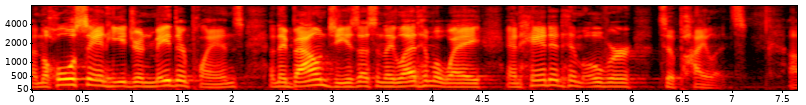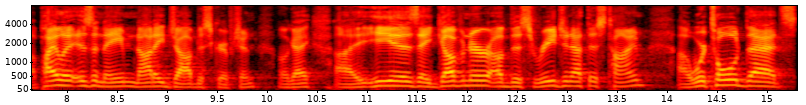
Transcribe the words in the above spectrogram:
and the whole Sanhedrin made their plans, and they bound Jesus and they led him away and handed him over to Pilate. Uh, Pilate is a name, not a job description. Okay, uh, he is a governor of this region at this time. Uh, we're told that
